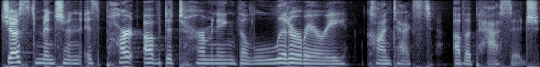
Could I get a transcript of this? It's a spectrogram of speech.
just mentioned is part of determining the literary context of a passage.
